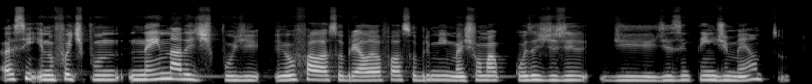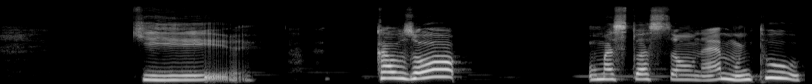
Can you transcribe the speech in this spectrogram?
Assim, e não foi tipo nem nada de tipo de eu falar sobre ela, ela falar sobre mim, mas foi uma coisa de, de desentendimento que causou uma situação, né, muito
